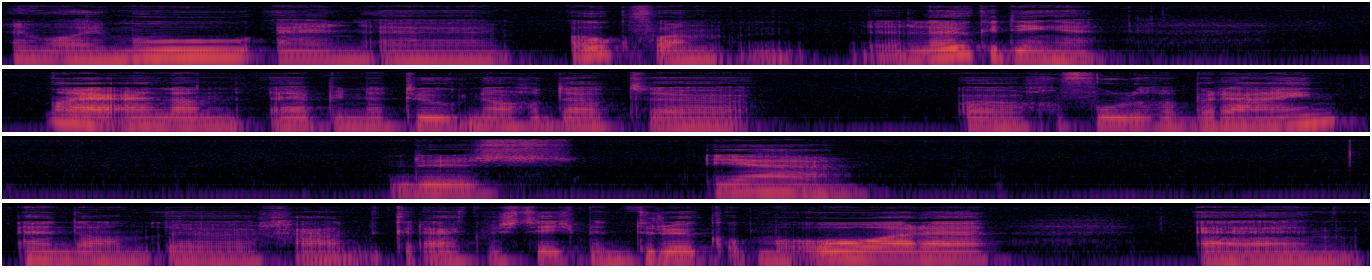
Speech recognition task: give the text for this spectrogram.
En word je moe en uh, ook van uh, leuke dingen. Nou ja, en dan heb je natuurlijk nog dat uh, gevoelige brein. Dus ja. En dan gaan, krijg ik weer steeds meer druk op mijn oren. En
